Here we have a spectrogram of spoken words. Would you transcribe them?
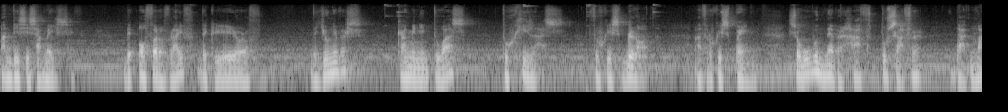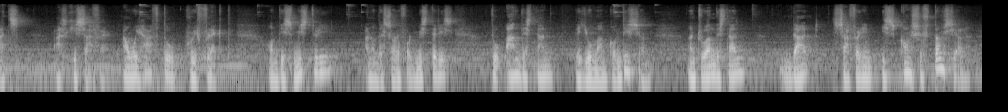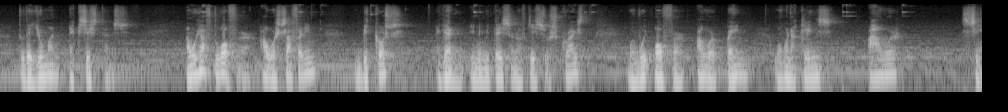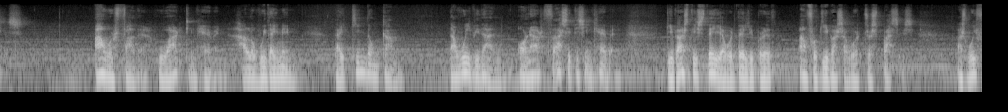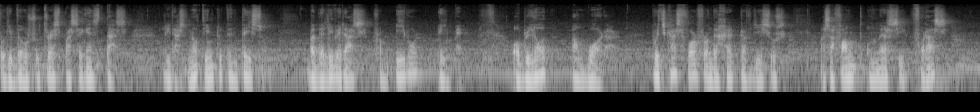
And this is amazing. The author of life, the creator of the universe, coming into us to heal us through his blood and through his pain. So we would never have to suffer that much as he suffered. And we have to reflect on this mystery and on the sorrowful mysteries to understand the human condition and to understand that suffering is consubstantial to the human existence. And we have to offer our suffering because, again, in imitation of Jesus Christ, when we offer our pain, we want to cleanse our sins. Our Father, who art in heaven, hallowed be thy name. Thy kingdom come, thy will be done on earth as it is in heaven. Give us this day our daily bread and forgive us our trespasses, as we forgive those who trespass against us. Lead us not into temptation, but deliver us from evil. Amen. O blood and water, which cast forth from the heart of Jesus as a fount of mercy for us,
